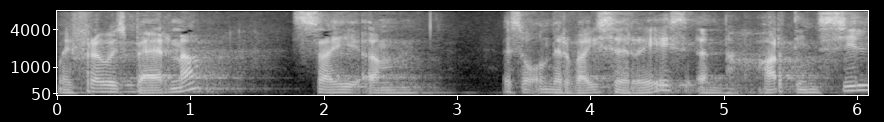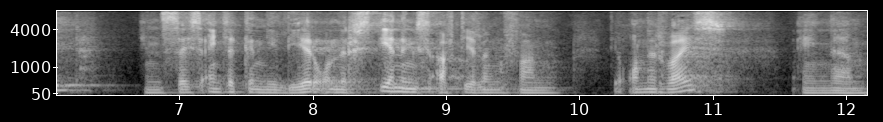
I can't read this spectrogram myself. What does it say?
My vrou is Berna. Sy um is 'n onderwyseres in hart en siel en sy's eintlik in die leerondersteuningsafdeling van die onderwys en um,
